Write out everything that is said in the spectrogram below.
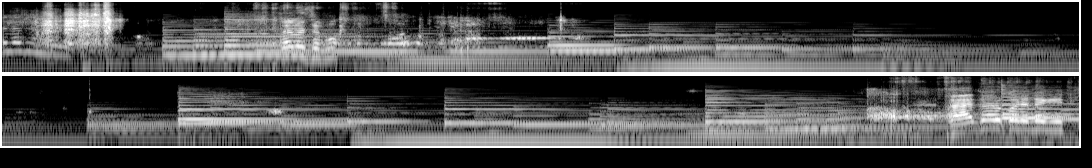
चला तुम्ही. चला. चल काय कर पडे लगेच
